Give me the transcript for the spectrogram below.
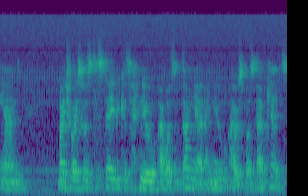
And my choice was to stay because I knew I wasn't done yet. I knew I was supposed to have kids.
